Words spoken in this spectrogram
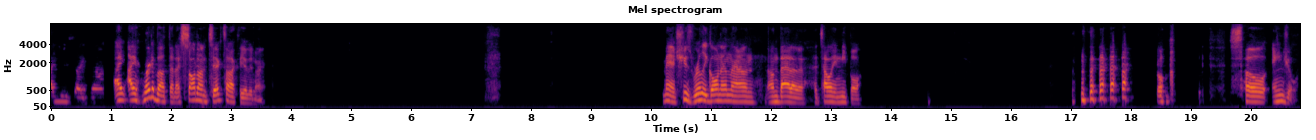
I use like uh, I, I heard about that. I saw it on TikTok the other night. Man, she's really going in on, on that uh, Italian meatball. okay. So, Angel,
